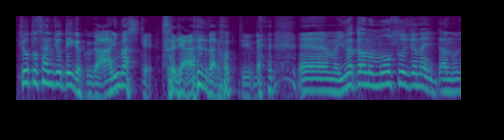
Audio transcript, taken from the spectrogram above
京都産業大学がありまして、そりゃあるだろうっていうね。えー、まあ、岩田の妄想じゃない、あの、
